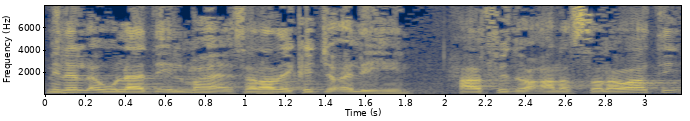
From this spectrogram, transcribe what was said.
min alawlaadi ilmaha ee salaaday ka jecel yihiin. Xaafiduu cala asalawaati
